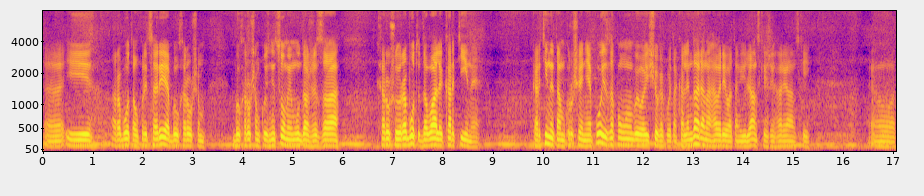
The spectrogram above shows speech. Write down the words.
э, и работал при царе, был хорошим, был хорошим кузнецом, ему даже за хорошую работу давали картины. Картины там крушение поезда, по-моему, было, еще какой-то календарь она говорила, там юлианский, григорианский. Вот.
